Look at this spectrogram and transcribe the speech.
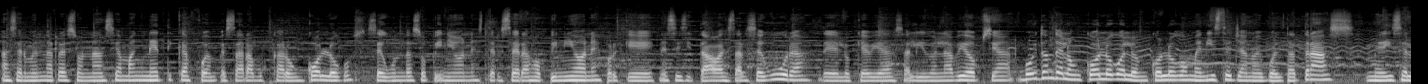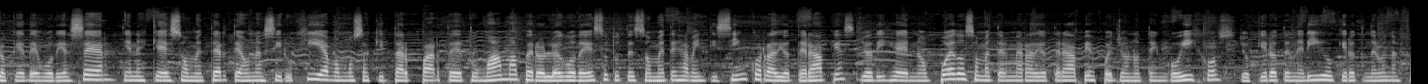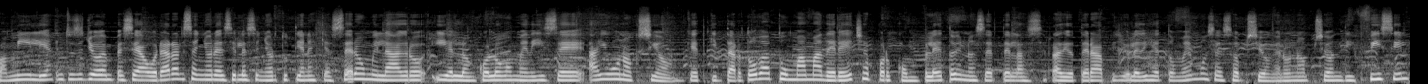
hacerme una resonancia magnética, fue empezar a buscar oncólogos, segundas opiniones, terceras opiniones, porque necesitaba estar segura de lo que había salido en la biopsia. Voy donde el oncólogo, el oncólogo me dice ya no hay vuelta atrás, me dice lo que debo de hacer, tienes que someterte a una cirugía, vamos a quitar parte de tu mama, pero luego de eso tú te sometes a 25 radioterapias. Yo dije, no puedo someterme a radioterapias, pues yo no tengo hijos, yo quiero tener hijos, quiero tener una familia. Entonces yo empecé a orar al Señor y decirle, Señor, tú tienes que hacer un milagro y el oncólogo me dice, hay una opción, que quitar toda tu mama derecha por completo y no hacerte las radioterapias. Yo le dije, tomemos esa opción. Era una opción difícil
